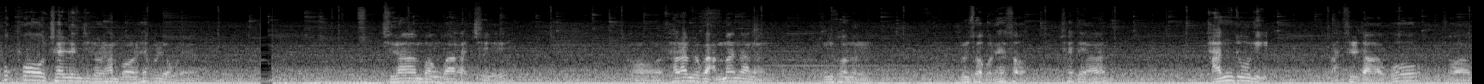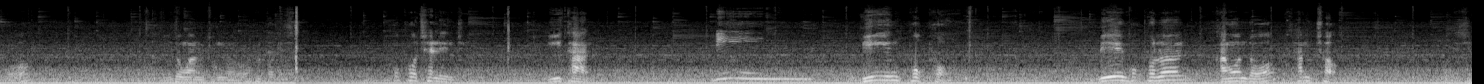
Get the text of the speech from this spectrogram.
폭포 챌린지를 한번 해보려고 해요. 지난번과 같이 어, 사람들과 안 만나는 동선을 분석을 해서 최대한 단둘이 마틸다하고 저하고 이동하는 경로로 선택했습니다. 폭포 챌린지. 2탄. 민. 미인 폭포. 미인 폭포는 강원도 삼척. 어디지?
